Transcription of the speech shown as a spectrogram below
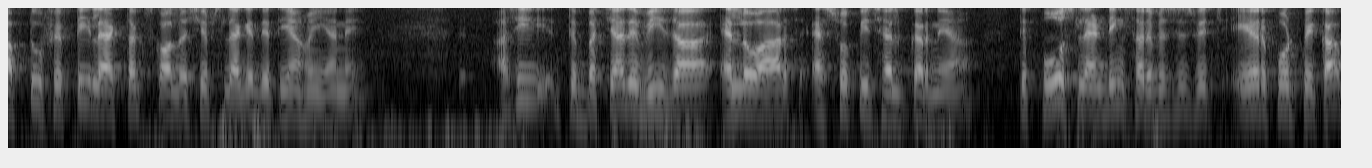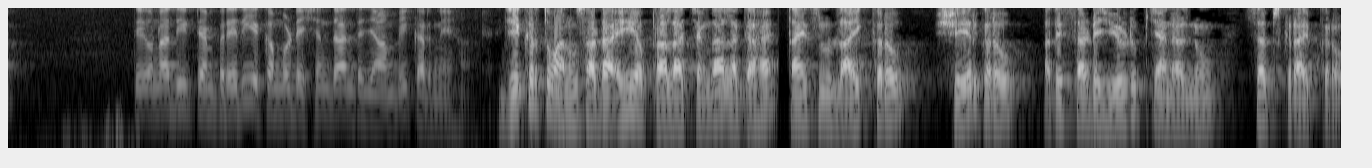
ਅਪ ਟੂ 50 ਲੱਖ ਤੱਕ ਸਕਾਲਰਸ਼ਿਪਸ ਲੈ ਕੇ ਦਿੱਤੀਆਂ ਹੋਈਆਂ ਨੇ। ਅਸੀਂ ਤੇ ਬੱਚਿਆਂ ਦੇ visa L O Rs S O P ਚ ਹੈਲਪ ਕਰਨੇ ਆ ਤੇ ਪੋਸਟ ਲੈਂਡਿੰਗ ਸਰਵਿਸਿਜ਼ ਵਿੱਚ 에ਅਰਪੋਰਟ ਪਿਕਅਪ ਤੇ ਉਹਨਾਂ ਦੀ ਟੈਂਪਰੇਰੀ ਅਕਮੋਡੇਸ਼ਨ ਦਾ ਇੰਤਜ਼ਾਮ ਵੀ ਕਰਨੇ ਹਾਂ। ਜੇਕਰ ਤੁਹਾਨੂੰ ਸਾਡਾ ਇਹ ਉਪਰਾਲਾ ਚੰਗਾ ਲੱਗਾ ਹੈ ਤਾਂ ਇਸ ਨੂੰ ਲਾਈਕ ਕਰੋ ਸ਼ੇਅਰ ਕਰੋ ਅਤੇ ਸਾਡੇ YouTube ਚੈਨਲ ਨੂੰ ਸਬਸਕ੍ਰਾਈਬ ਕਰੋ।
